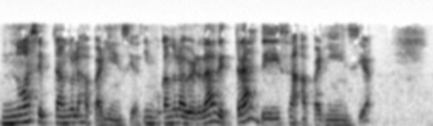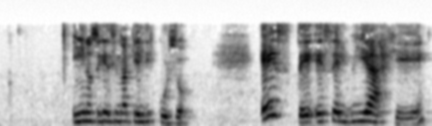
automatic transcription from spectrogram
no aceptando las apariencias, invocando la verdad detrás de esa apariencia. Y nos sigue diciendo aquí el discurso, este es el viaje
